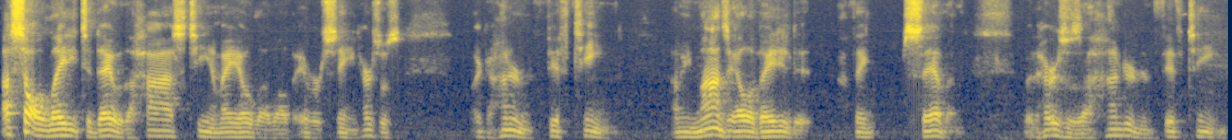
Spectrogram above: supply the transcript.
I saw a lady today with the highest TMAO level I've ever seen. Hers was like 115. I mean, mine's elevated at I think seven, but hers was 115.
